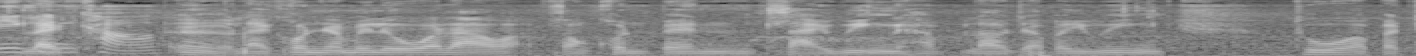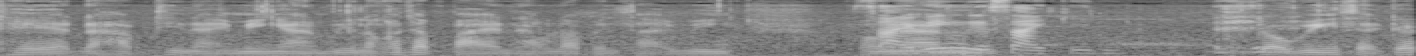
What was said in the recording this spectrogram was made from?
วิ่งหลายขึ้นเขาเออหลายคนยังไม่รู้ว่าเราอะสองคนเป็นสายวิ่งนะครับ เราจะไปวิ่งทั่วประเทศนะครับ ที่ไหนมีงานวิ่งเราก็จะไปนะครับ เราเป็นสายวิ่งเพะสายงั้นวิ่งหรือสายกิน ก็วิ่งเสร็จก็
